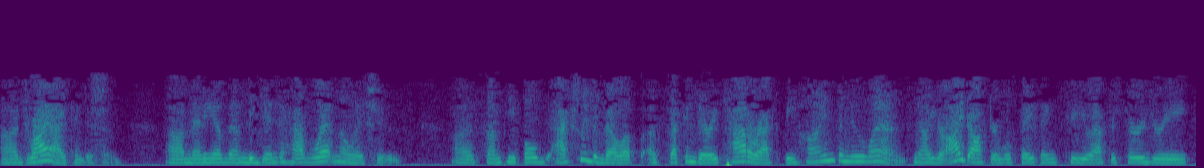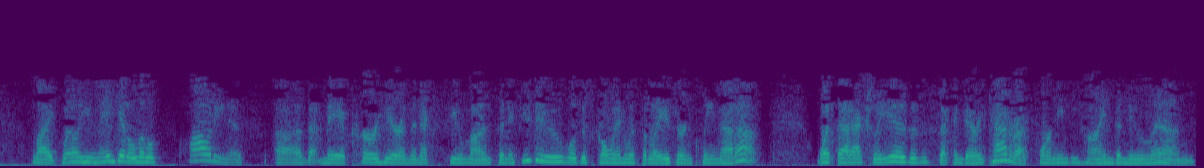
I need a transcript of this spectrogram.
uh, dry eye condition. Uh, many of them begin to have retinal issues. Uh, some people actually develop a secondary cataract behind the new lens. Now, your eye doctor will say things to you after surgery like, well, you may get a little cloudiness uh, that may occur here in the next few months. And if you do, we'll just go in with the laser and clean that up. What that actually is is a secondary cataract forming behind the new lens.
